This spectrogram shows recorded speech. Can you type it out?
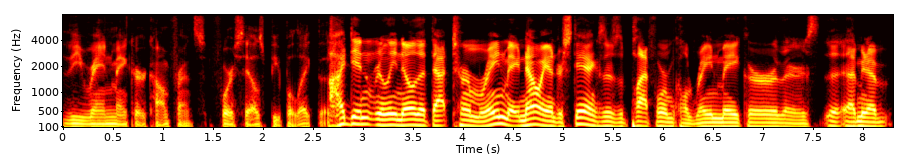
the Rainmaker Conference for salespeople like this. I didn't really know that that term rainmaker. Now I understand because there's a platform called Rainmaker. There's, uh, I mean, I've,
